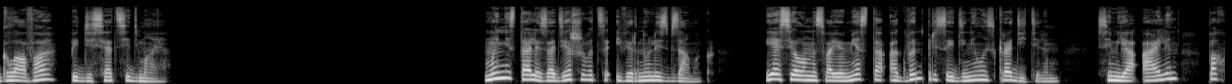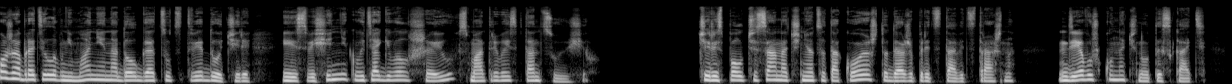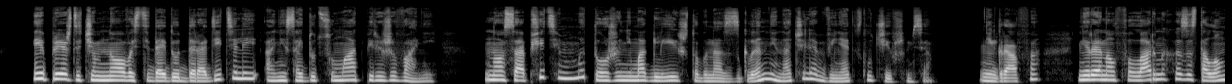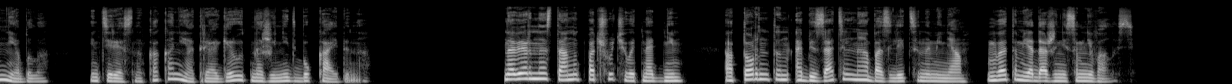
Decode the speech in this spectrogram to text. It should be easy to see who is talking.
Speaker 1: Глава 57. Мы не стали задерживаться и вернулись в замок. Я села на свое место, а Гвен присоединилась к родителям. Семья Айлен, похоже, обратила внимание на долгое отсутствие дочери, и священник вытягивал шею, всматриваясь в танцующих. Через полчаса начнется такое, что даже представить страшно. Девушку начнут искать. И прежде чем новости дойдут до родителей, они сойдут с ума от переживаний — но сообщить им мы тоже не могли, чтобы нас с Гвен не начали обвинять в случившемся. Ни графа, ни Реналфа Ларнаха за столом не было. Интересно, как они отреагируют на женитьбу Кайдена? Наверное, станут подшучивать над ним, а Торнтон обязательно обозлится на меня. В этом я даже не сомневалась.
